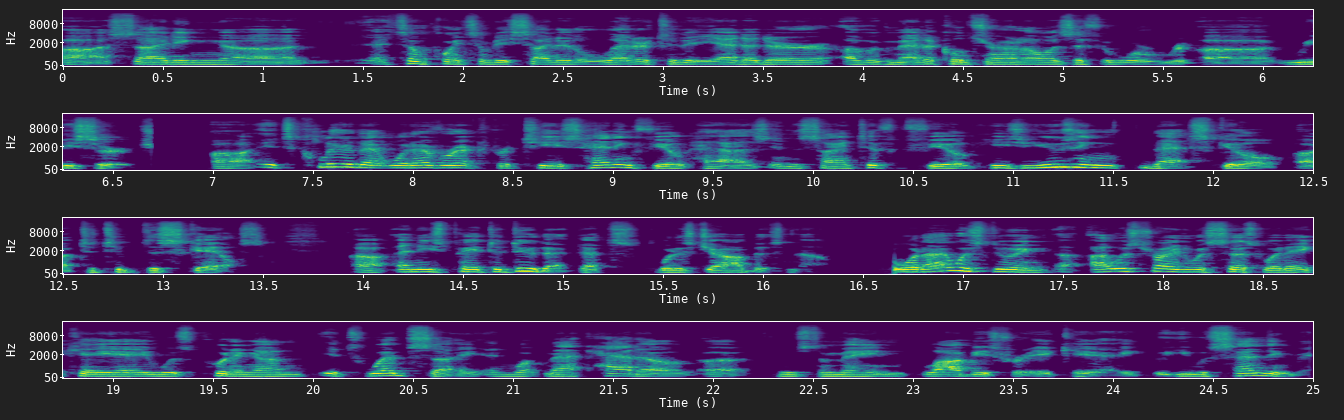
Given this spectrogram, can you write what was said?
uh, citing uh, at some point somebody cited a letter to the editor of a medical journal as if it were uh, research. Uh, it's clear that whatever expertise Henningfield has in the scientific field, he's using that skill uh, to tip the scales, uh, and he's paid to do that. That's what his job is now. What I was doing, I was trying to assess what AKA was putting on its website and what Mac Haddow, uh, who's the main lobbyist for AKA, he was sending me,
